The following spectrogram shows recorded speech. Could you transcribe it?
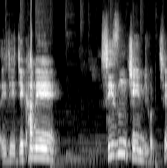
এই যে যেখানে সিজন চেঞ্জ হচ্ছে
